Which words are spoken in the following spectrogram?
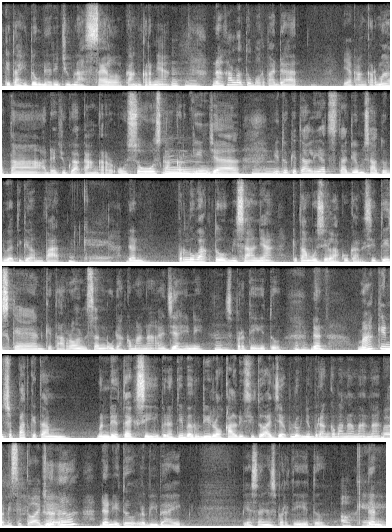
kita hitung dari jumlah sel kankernya. Mm -hmm. Nah kalau tumor padat ya kanker mata, ada juga kanker usus, kanker mm. ginjal, mm -hmm. itu kita lihat stadium 1, 2, 3, 4. Okay. Dan perlu waktu misalnya kita mesti lakukan CT scan, kita ronsen, udah ke mana aja ini, mm. seperti itu. Mm -hmm. Dan makin cepat kita mendeteksi, berarti baru di lokal di situ aja, belum nyebrang ke mana-mana. Baru di situ aja ya? Dan itu lebih baik biasanya seperti itu. Okay. Dan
